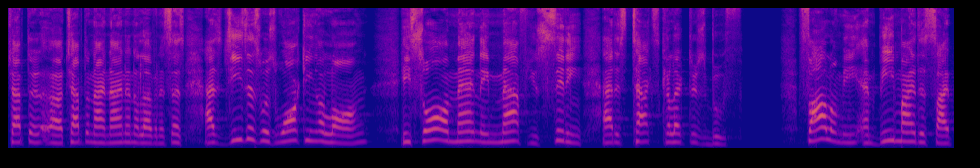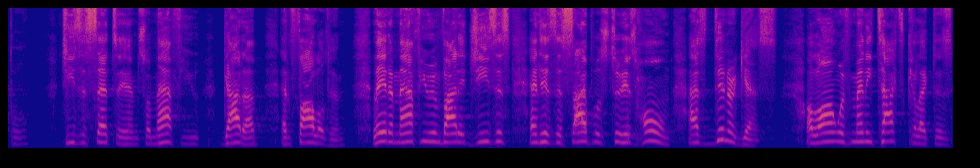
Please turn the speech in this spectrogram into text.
chapter, uh, chapter 9, 9 and 11, it says, As Jesus was walking along, he saw a man named Matthew sitting at his tax collector's booth. Follow me and be my disciple. Jesus said to him. So Matthew got up and followed him. Later, Matthew invited Jesus and his disciples to his home as dinner guests, along with many tax collectors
